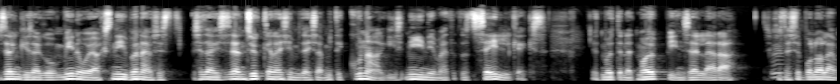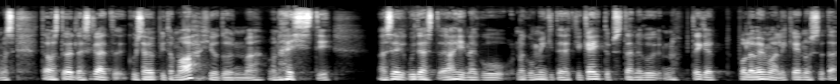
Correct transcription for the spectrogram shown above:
see ongi nagu minu jaoks nii põnev, sest seda see on sihukene asi, mida ei saa mitte kunagi niinimetatud selgeks. et ma ütlen, et ma õpin selle ära, sihukest asja pole olemas, tavaliselt öeldakse ka, et kui sa õpid oma ahju tundma, on hästi aga see, kuidas ta jahi nagu, nagu mingitel hetkel käitub, seda nagu noh, tegelikult pole võimalik ennustada.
